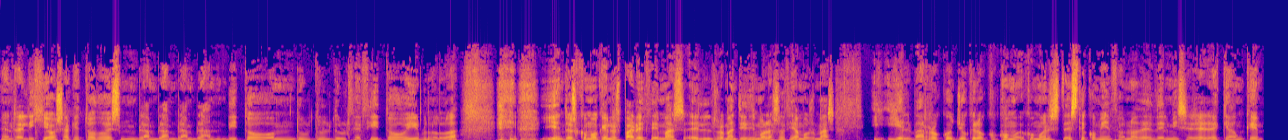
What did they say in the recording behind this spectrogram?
en religiosa, que todo es blan, blan, blan, blandito, dul, dul, dulcecito y bla, bla, bla. Y entonces como que nos parece más, el romanticismo lo asociamos más. Y, el barroco yo creo, como, como este, este comienzo, ¿no? del Miserere, que aunque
